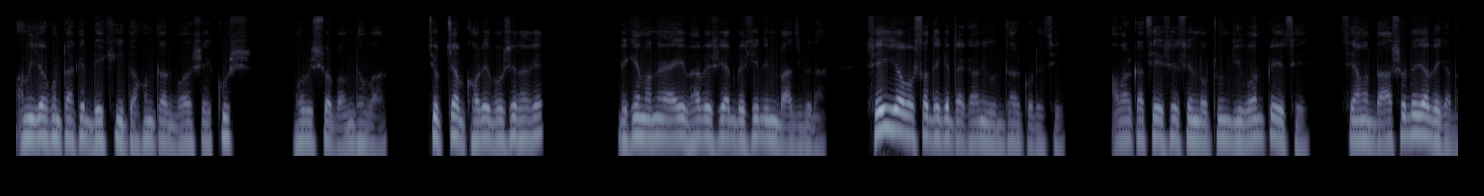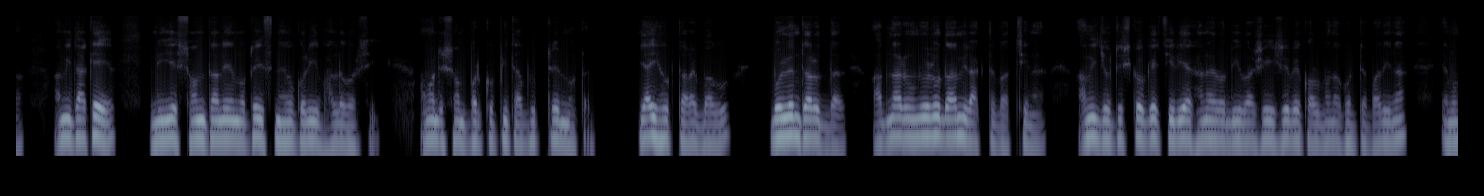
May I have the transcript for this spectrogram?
আমি যখন তাকে দেখি, তখন তার বয়স একুশ, ভবিষ্যৎ অন্ধকার। চুপচাপ ঘরে বসে থাকে, দেখে মনে হয় এইভাবে সে আর বেশি দিন বাঁচবে না। সেই অবস্থা থেকে তাকে আমি উদ্ধার করেছি। আমার কাছে এসে সে নতুন জীবন পেয়েছে, সে আমার দাস হতে যাবে কেন? আমি তাকে নিজের সন্তানের মতোই স্নেহ করি ভালোবাসি। আমাদের সম্পর্ক পিতা পুত্রের মতো যাই হোক তারকবাবু, বললেন, তরকদার, আপনার অনুরোধ আমি রাখতে পারছি না। আমি জ্যোতিষ্ককে চিড়িয়াখানার অধিবাসী হিসেবে কল্পনা করতে পারি না এবং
